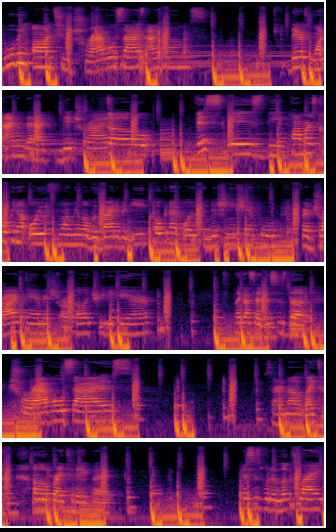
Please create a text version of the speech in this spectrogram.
moving on to travel size items. There's one item that I did try. So this is the Palmer's Coconut Oil Formula with Vitamin E Coconut Oil Conditioning Shampoo for dry, damaged, or color treated hair. Like I said, this is the travel size. Sorry, my light's a little bright today, but this is what it looks like.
